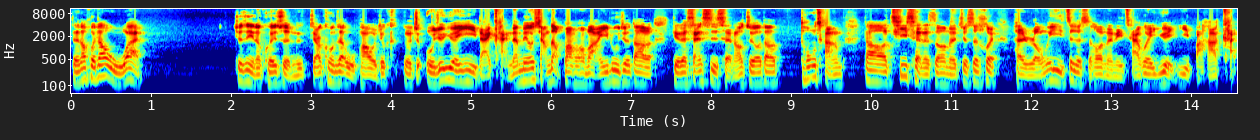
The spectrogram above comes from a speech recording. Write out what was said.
等到回到五万。就是你的亏损，只要控在五趴，我就我就我就愿意来砍。但没有想到，叭叭叭，一路就到了跌了三四成，然后最后到通常到七成的时候呢，就是会很容易，这个时候呢，你才会愿意把它砍。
